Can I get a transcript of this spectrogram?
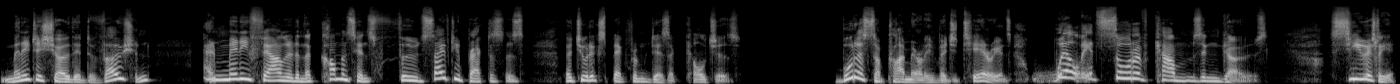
many to show their devotion, and many founded in the common sense food safety practices that you would expect from desert cultures. Buddhists are primarily vegetarians. Well, it sort of comes and goes. Seriously,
